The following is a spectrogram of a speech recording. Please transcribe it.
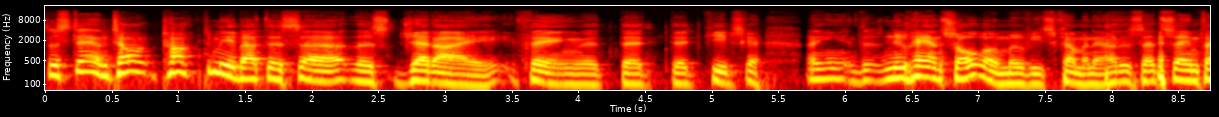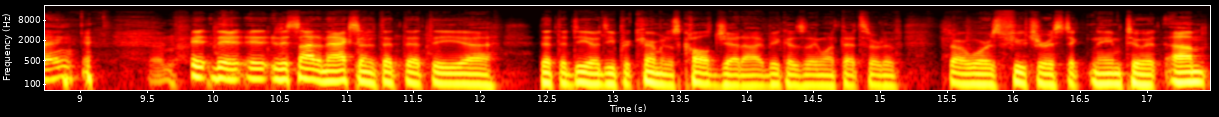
so Stan, talk talk to me about this uh, this Jedi thing that that that keeps. I mean, the new Han Solo movie's coming out. Is that the same thing? Um. It, it, it's not an accident that that the uh, that the DoD procurement is called Jedi because they want that sort of Star Wars futuristic name to it. Um,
